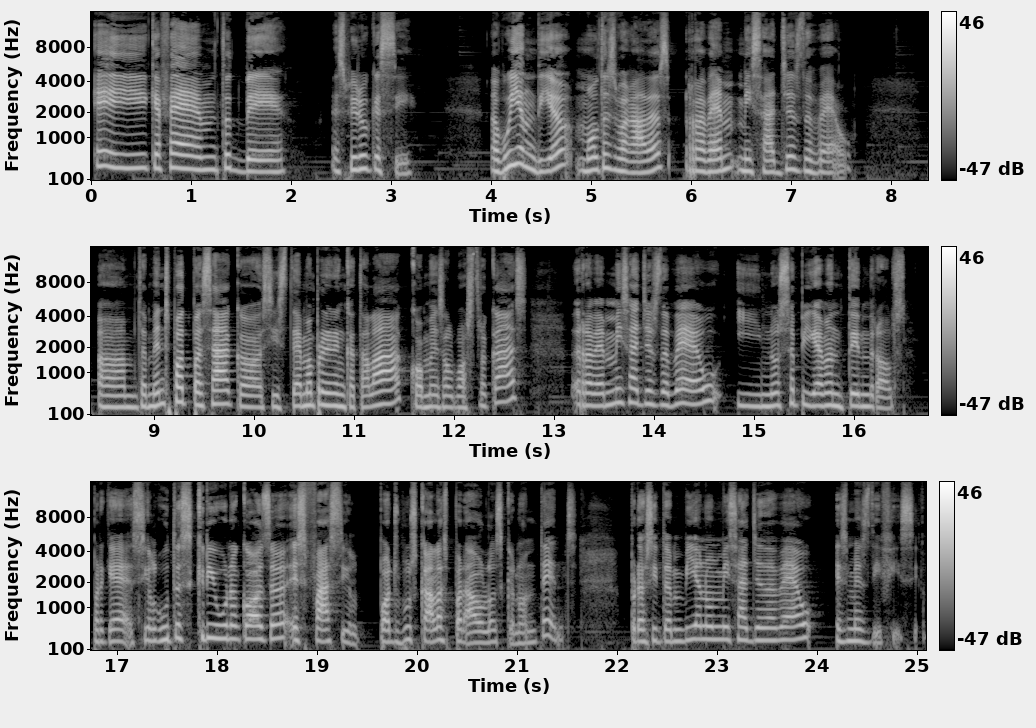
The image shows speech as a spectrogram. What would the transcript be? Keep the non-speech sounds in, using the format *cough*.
Ei, què fem? Tot bé? Espero que sí. Avui en dia, moltes vegades, rebem missatges de veu. Um, també ens pot passar que si estem aprenent català, com és el vostre cas, rebem missatges de veu i no sapiguem entendre'ls, perquè si algú t'escriu una cosa és fàcil, pots buscar les paraules que no entens, però si t'envien un missatge de veu és més difícil.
